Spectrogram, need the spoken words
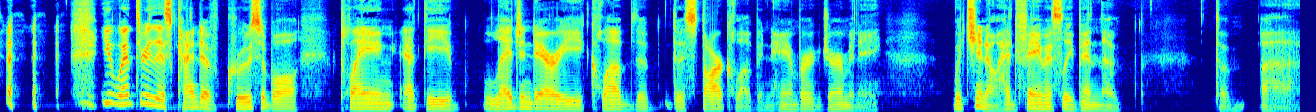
you went through this kind of crucible playing at the legendary club, the the Star Club in Hamburg, Germany, which you know had famously been the the uh,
